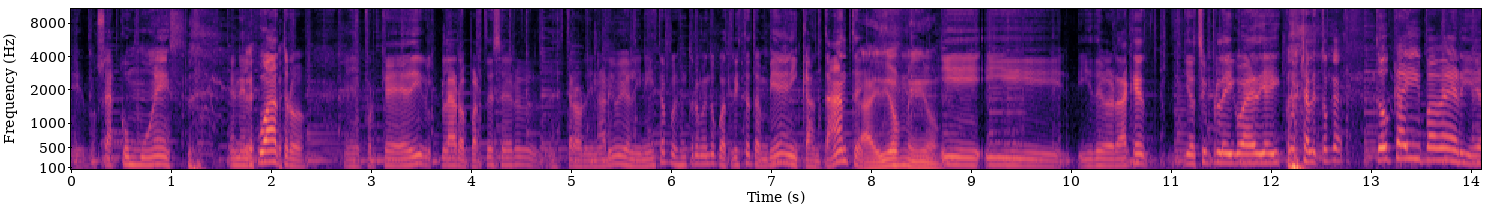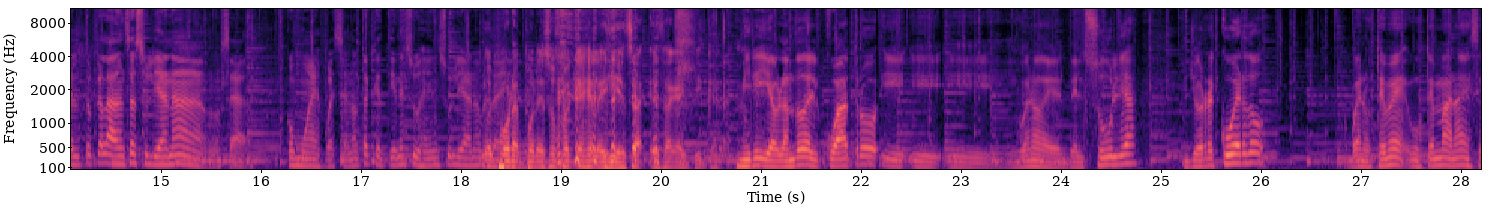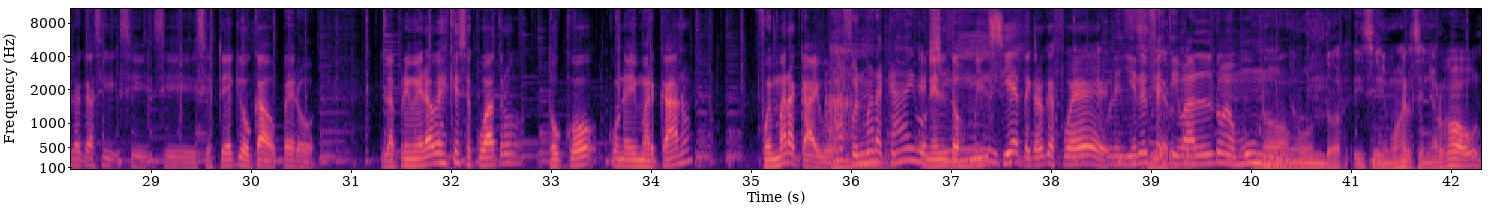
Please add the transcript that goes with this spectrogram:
eh, o sea, como es, en el 4. eh, porque Eddie, claro, aparte de ser extraordinario violinista, pues es un tremendo cuatrista también y cantante. Ay, Dios mío. Y, y, y de verdad que yo siempre le digo a Eddie ahí, le toca, toca ahí para ver. Y él toca la danza zuliana, o sea, como es, pues se nota que tiene su gen zuliano. Eh, Por, ahí, por, eso fue que elegí esa, esa gaitica. Mire, y hablando del 4 y, y- y- y bueno, del- del Zulia, yo recuerdo, bueno, usted me, usted me van a decir acá si, si, si, si estoy equivocado, pero la primera vez que ese 4 tocó con Eddie Marcano fue en Maracaibo. Ah, fue en Maracaibo. en el sí. 2007, creo que fue. Por allí en el Cierto. Festival Nuevo Mundo. No mundo. Hicimos el señor Go.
